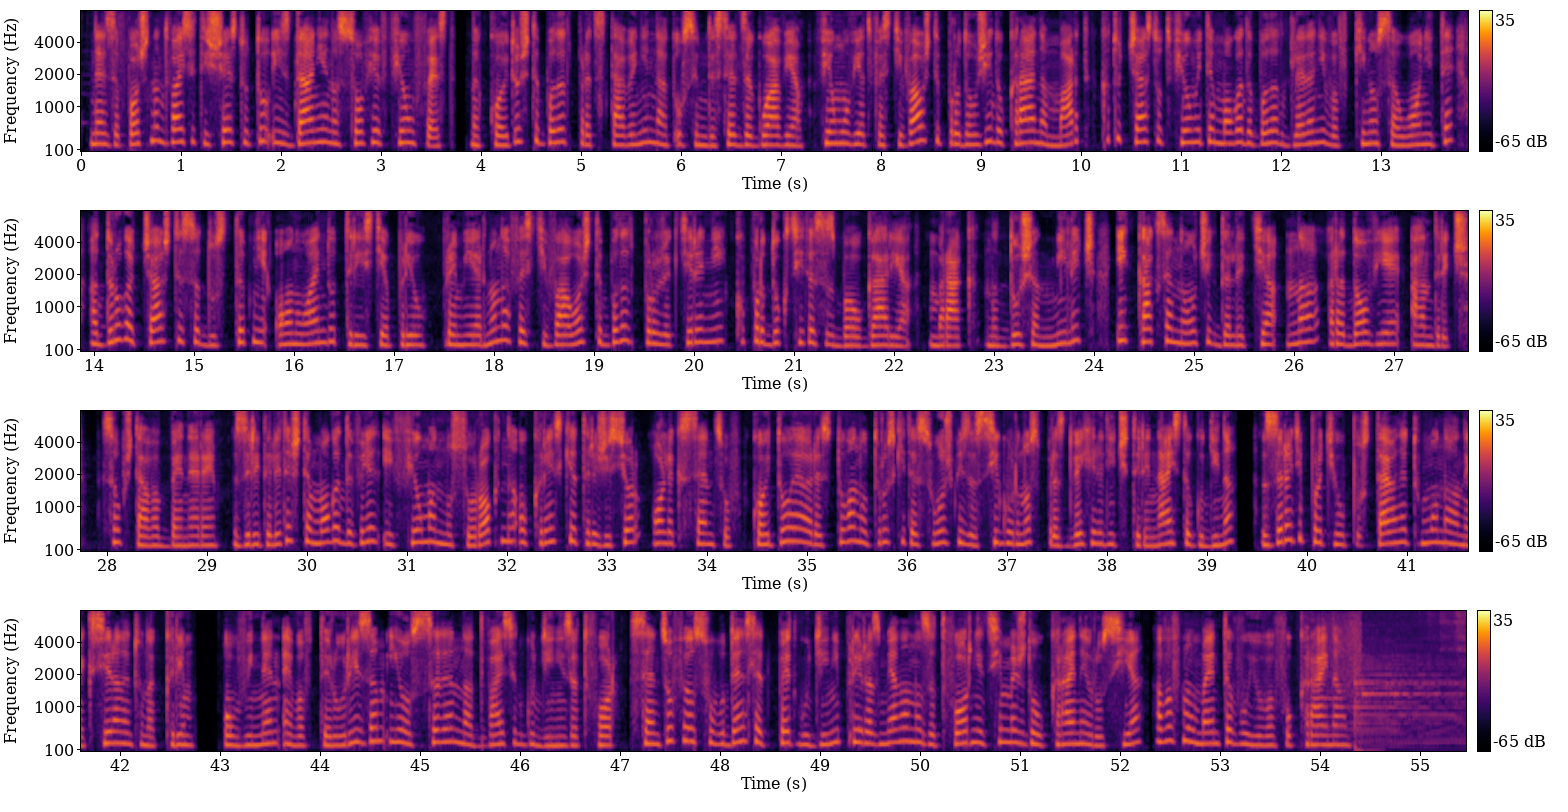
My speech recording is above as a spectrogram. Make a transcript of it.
Днес започна 26-то издание на София Филмфест, на който ще бъдат представени над 80 заглавия. Филмовият фестивал ще продължи до края на март, като част от филмите могат да бъдат гледани в киносалоните, а друга част ще са достъпни онлайн до 30 април. Премиерно на фестивала ще бъдат прожектирани копродукциите с България «Мрак» на Душан Милич и «Как се научих да летя» на Радовие Андрич съобщава БНР. Зрителите ще могат да видят и филма Носорог на украинският режисьор Олег Сенцов, който е арестуван от руските служби за сигурност през 2014 година заради противопоставянето му на анексирането на Крим, Обвинен е в тероризъм и е осъден на 20 години затвор. Сенцов е освободен след 5 години при размяна на затворници между Украина и Русия, а в момента воюва в Украина.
